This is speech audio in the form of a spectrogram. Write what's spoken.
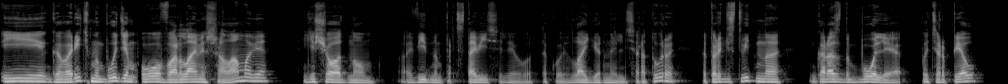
И говорить мы будем о Варламе Шаламове, еще одном видном представителе вот такой лагерной литературы, который действительно гораздо более потерпел,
